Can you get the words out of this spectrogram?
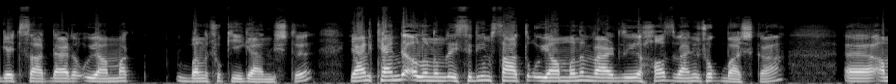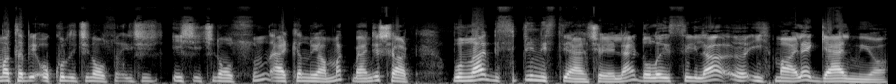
geç saatlerde uyanmak bana çok iyi gelmişti. Yani kendi alanımda istediğim saatte uyanmanın verdiği haz bence çok başka. Ee, ama tabii okul için olsun, iş, iş için olsun erken uyanmak bence şart. Bunlar disiplin isteyen şeyler. Dolayısıyla e, ihmale gelmiyor.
